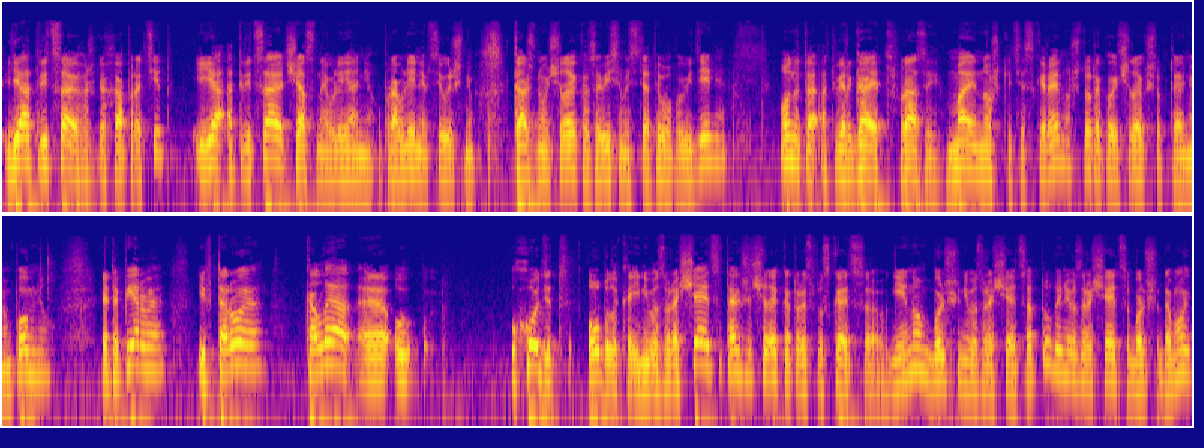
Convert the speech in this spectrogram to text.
я отрицаю Гашгаха Протит, и я отрицаю частное влияние управления Всевышним каждого человека в зависимости от его поведения – он это отвергает фразой «Май ножки тискерену», что такое человек, чтобы ты о нем помнил. Это первое. И второе, Кале э, уходит облако и не возвращается, также человек, который спускается в геном, больше не возвращается оттуда, не возвращается больше домой.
